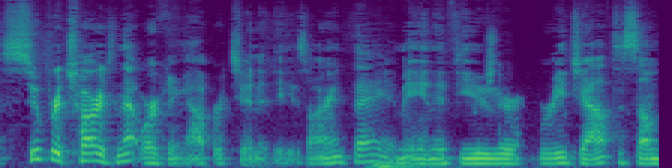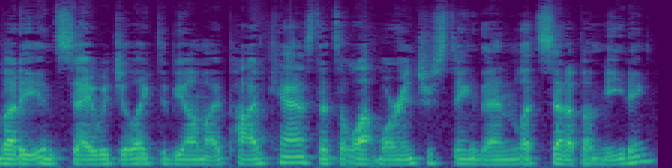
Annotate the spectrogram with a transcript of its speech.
supercharged networking opportunities, aren't they? I mean, if you Sure. reach out to somebody and say, "Would you like to be on my podcast?" That's a lot more interesting than let's set up a meeting.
